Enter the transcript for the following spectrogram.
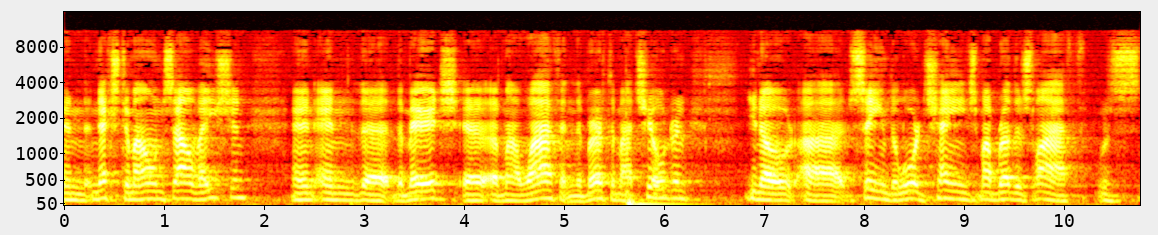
And, next to my own salvation and, and the, the marriage uh, of my wife and the birth of my children, you know, uh, seeing the Lord change my brother's life was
